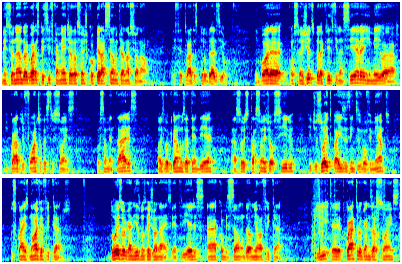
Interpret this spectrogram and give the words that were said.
mencionando agora especificamente as ações de cooperação internacional efetuadas pelo Brasil. Embora constrangidos pela crise financeira e em meio a um quadro de fortes restrições orçamentárias, nós logramos atender às solicitações de auxílio de 18 países em desenvolvimento, dos quais nove africanos, dois organismos regionais, entre eles a Comissão da União Africana, e eh, quatro organizações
